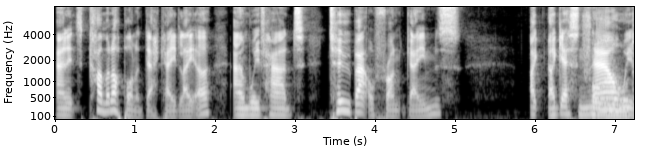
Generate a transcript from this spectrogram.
and it's coming up on a decade later, and we've had two Battlefront games. I, I guess Fallen now we've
